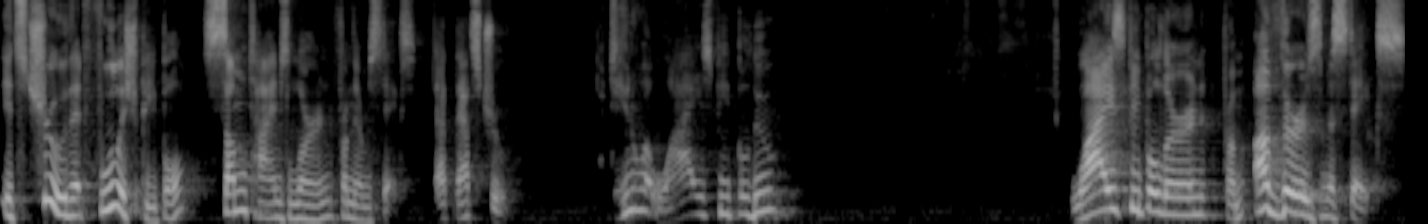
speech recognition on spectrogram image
It's true that foolish people sometimes learn from their mistakes. That, that's true. But do you know what wise people do? Wise people learn from others' mistakes.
